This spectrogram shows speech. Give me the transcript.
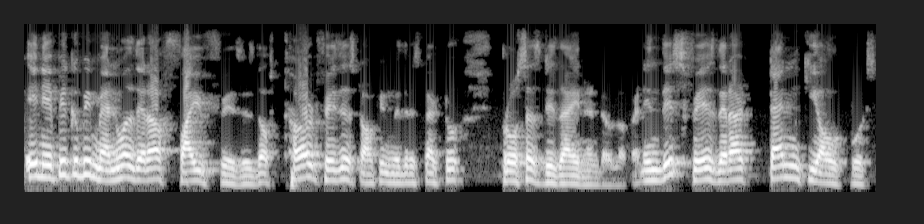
In APQP manual, there are five phases. The third phase is talking with respect to process design and development. In this phase, there are 10 key outputs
